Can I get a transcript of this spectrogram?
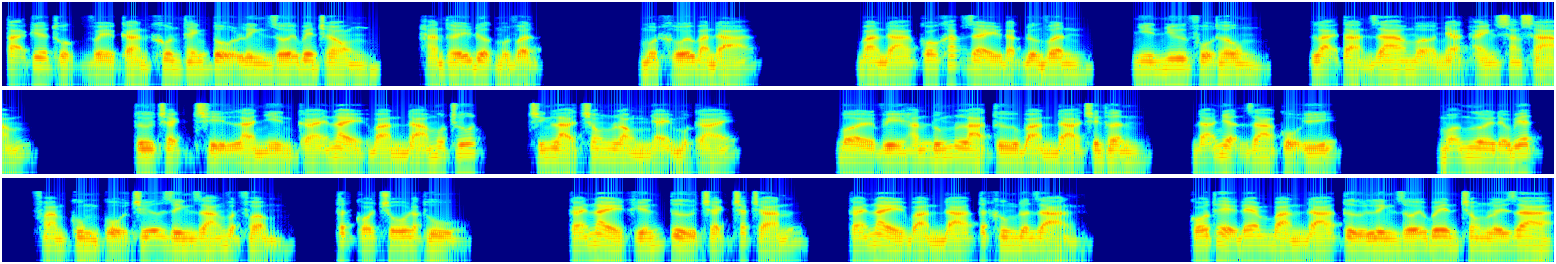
Tại kia thuộc về càn khôn thánh tổ linh giới bên trong, hắn thấy được một vật. Một khối bàn đá. Bàn đá có khắc dày đặc đường vân, nhìn như phổ thông, lại tản ra mở nhạt ánh sáng xám. Từ trạch chỉ là nhìn cái này bàn đá một chút, chính là trong lòng nhảy một cái. Bởi vì hắn đúng là từ bàn đá trên thân, đã nhận ra cổ ý. Mọi người đều biết, phàm cùng cổ chữ dính dáng vật phẩm, tất có chỗ đặc thù. Cái này khiến từ trạch chắc chắn, cái này bàn đá tất không đơn giản. Có thể đem bàn đá từ linh giới bên trong lấy ra,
